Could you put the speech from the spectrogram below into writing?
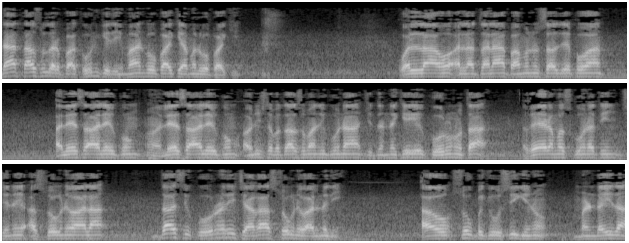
دا تاسو لر پاکون کې د ایمان وو پاکي عمل وو پاکي والله الله تعالی پامن ساز پوا الیس علیکم لیس علیکم او نشته پتا سبحانه ګنا چې دنه کې کورونو تا غیر مسکونتین چې نه اسوګنه والا دا سی کورونه دي چې هغه سوګنه وال نه دي او سوګ به کې اوسېږي نو منډای دا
